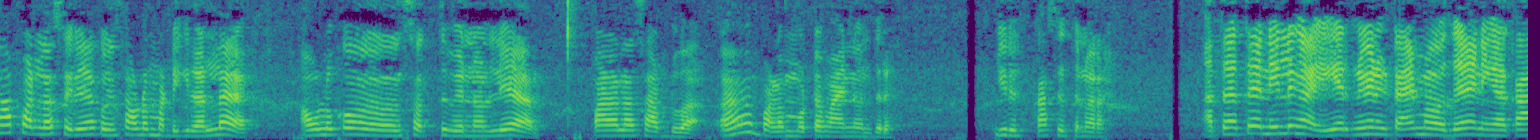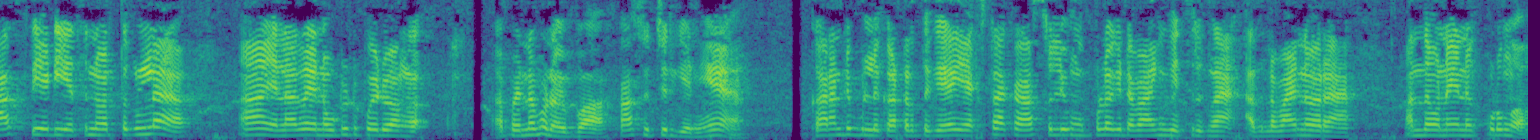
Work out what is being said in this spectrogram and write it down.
சாப்பாடுலாம் சரியாக கொஞ்சம் சாப்பிட மாட்டேங்கிறல்ல? அவளுக்கும் சத்து வேணும் இல்லையா? பழம்லாம் சாப்பிடுவா. ஆ பழம் மட்டும் வாங்கி வந்துரு. இரு காசு எத்தனை அத்தை அத்தை நில்லுங்க. ஏற்கனவே டைம் ஆகுது. நீங்கள் காசு தேடி எத்தனை வரத்துக்குள்ள ஆ எல்லாமே என்ன விட்டுட்டு போயிடுவாங்க. அப்போ என்ன பண்ணுவா காசு வச்சிருக்கீங்க கரண்ட் பில் கட்டுறதுக்கு எக்ஸ்ட்ரா காசு சொல்லி உங்கள் பிள்ளைகிட்ட வாங்கி வச்சிருக்கேன். அதில் வாங்கி வரேன். அந்த உடனே எனக்கு கொடுங்க.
